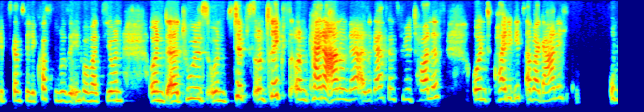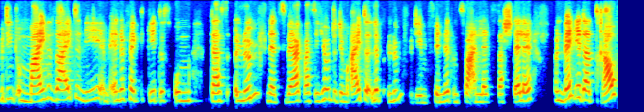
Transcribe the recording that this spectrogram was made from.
es ganz viele kostenlose Informationen und äh, Tools und Tipps und Tricks und keine Ahnung, ne? also ganz, ganz viel Tolles. Und heute geht es aber gar nicht unbedingt um meine Seite. Nee, im Endeffekt geht es um das Lymphnetzwerk, was ihr hier unter dem Reiter Lymphödem findet, und zwar an letzter Stelle. Und wenn ihr da drauf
